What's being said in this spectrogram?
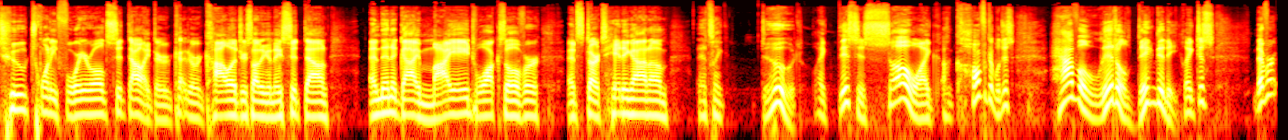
two 24 year olds sit down, like they're they're in college or something, and they sit down, and then a guy my age walks over and starts hitting on them. And it's like, dude, like this is so like uncomfortable. Just have a little dignity. Like just never.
